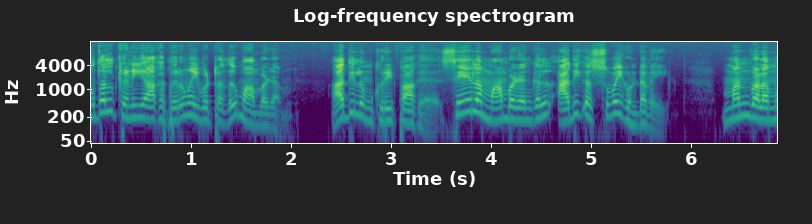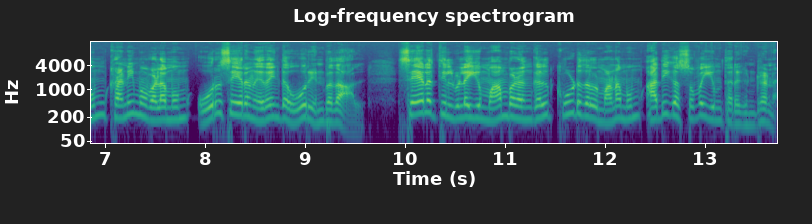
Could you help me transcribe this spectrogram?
முதல் கனியாக பெருமை பெற்றது மாம்பழம். அதிலும் குறிப்பாக சேலம் மாம்பழங்கள் அதிக சுவை கொண்டவை. மண் வளமும் கனிம வளமும் ஒரு சேர நிறைந்த ஊர் என்பதால் சேலத்தில் விளையும் மாம்பழங்கள் கூடுதல் மணமும் அதிக சுவையும் தருகின்றன.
